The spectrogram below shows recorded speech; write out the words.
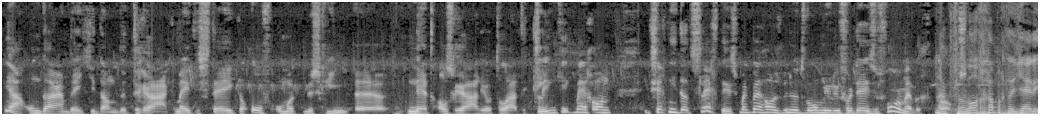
ja, om daar een beetje dan de draak mee te steken. Of om het misschien eh, net als radio te laten klinken. Ik ben gewoon, ik zeg niet dat het slecht is, maar ik ben gewoon eens benieuwd waarom jullie voor deze vorm hebben Nou, ik gekozen. vind het wel grappig dat jij de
